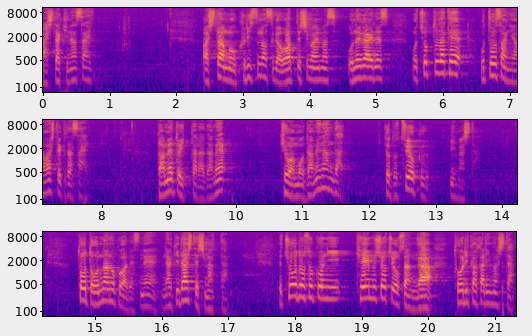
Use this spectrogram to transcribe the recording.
明日来なさい。明日はもうクリスマスが終わってしまいます。お願いです。もうちょっとだけお父さんに会わせてください。ダメと言ったらダメ。今日はもうダメなんだ。ちょっと強く言いました。とうとう女の子はですね泣き出してしまった。ちょうどそこに刑務所長さんが通りかかりました。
